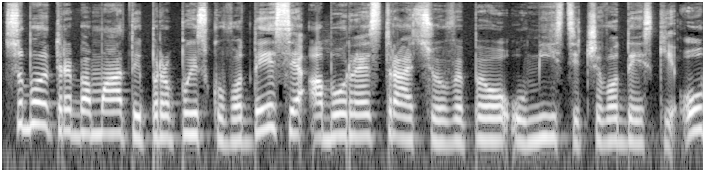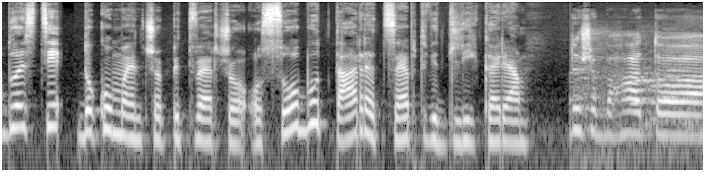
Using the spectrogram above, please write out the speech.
З собою треба мати прописку в Одесі або реєстрацію ВПО у місті чи в Одеській області, документ, що підтверджує особу, та рецепт від лікаря. Дуже багато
